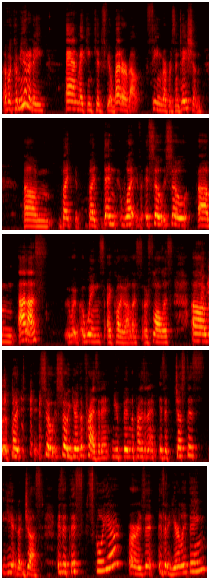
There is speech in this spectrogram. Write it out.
of a community and making kids feel better about seeing representation um, but but then what so so um, alas wings. I call you alas or flawless. Uh, but so so you're the president. You've been the president. Is it just this year? Just is it this school year or is it is it a yearly thing?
